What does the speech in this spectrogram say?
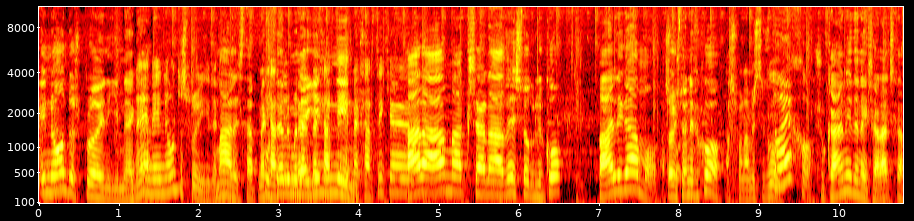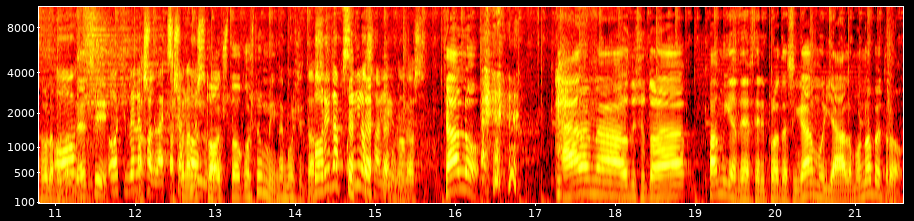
είναι όντως πρώην γυναίκα. Ναι, ναι, είναι όντως προηγείται. Μάλιστα, που θέλουμε να γίνει χαρτί, νυν. Με χαρτί και. Άρα, άμα ξαναδέσει το γλυκό, πάλι γάμο. Το έχεις στο νηφικό; Ασφαλαμιστικό. Το έχω. Σου κάνει, δεν έχεις αλλάξει καθόλου από τότε, έτσι; Όχι, όχι, δεν έχω αλλάξει ας πούμε, καθόλου. Το έχει στο κοστούμι. Δεν μου έρχεται. άσε. Μπορεί να ψήλωσα Δεν μου λίγο. έρχεται, άσε. Κι άλλο. Άρα να ρωτήσω τώρα, πάμε για δεύτερη πρόταση γάμου για άλλο μονόπετρο;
